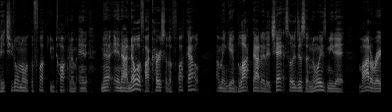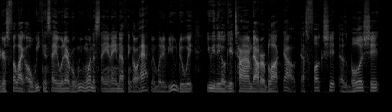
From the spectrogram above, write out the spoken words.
Bitch, you don't know what the fuck you talking about. And and I know if I curse her the fuck out, I'm gonna get blocked out of the chat. So it just annoys me that moderators feel like, oh, we can say whatever we want to say and ain't nothing gonna happen. But if you do it, you either go get timed out or blocked out. That's fuck shit. That's bullshit.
